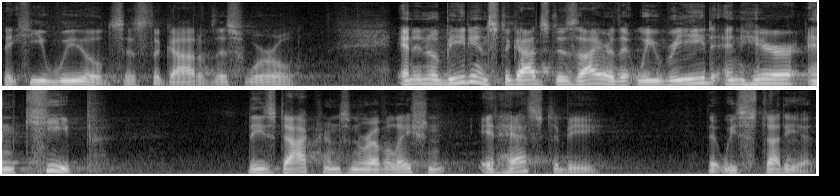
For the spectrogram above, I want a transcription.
that he wields as the God of this world. And in obedience to God's desire that we read and hear and keep these doctrines in Revelation, it has to be that we study it.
